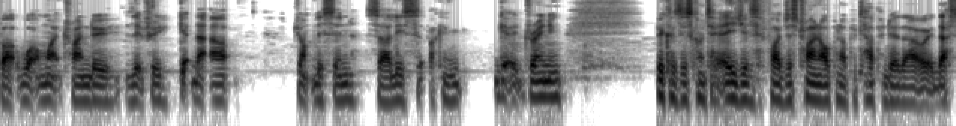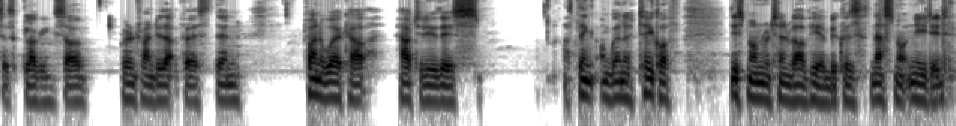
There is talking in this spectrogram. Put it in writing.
but what I might try and do is literally get that out, jump this in, so at least I can get it draining because it's going to take ages if I just try and open up a tap and do that. That's just glugging. So we're going to try and do that first. Then trying to work out how to do this. I think I'm going to take off this non-return valve here because that's not needed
